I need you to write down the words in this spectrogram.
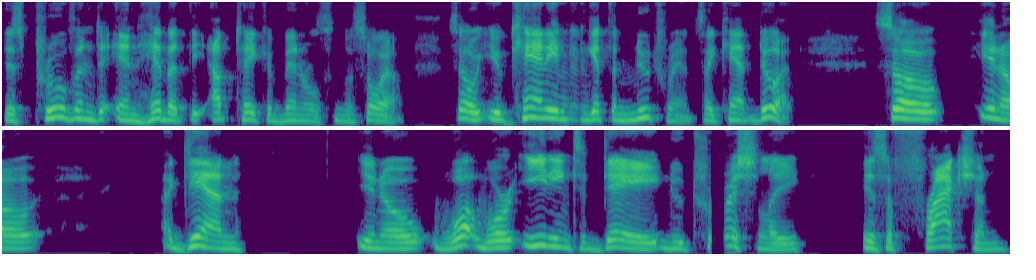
is proven to inhibit the uptake of minerals from the soil. So you can't even get the nutrients. They can't do it. So, you know, again, you know, what we're eating today nutritionally is a fraction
